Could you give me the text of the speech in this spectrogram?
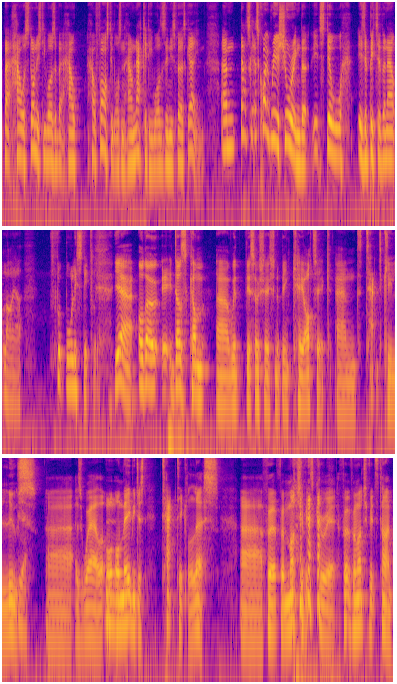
about how astonished he was about how, how fast it was and how knackered he was in his first game. Um, that's that's quite reassuring that it still is a bit of an outlier footballistically. Yeah, although it does come uh, with the association of being chaotic and tactically loose yeah. uh, as well, or, mm. or, maybe just tacticless. Uh, for for much of its career, for, for much of its time,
